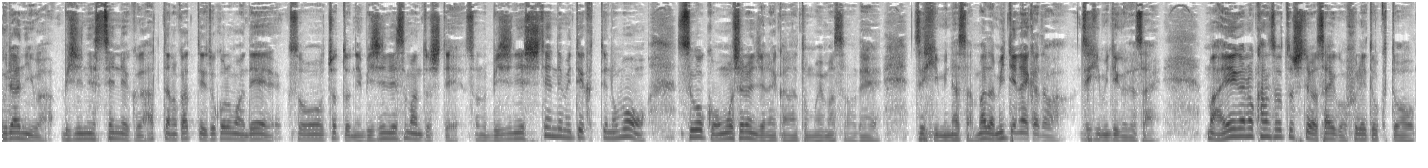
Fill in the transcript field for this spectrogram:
裏にはビジネス戦略があったのかっていうところまで、そう、ちょっとね、ビジネスマンとして、そのビジネス視点で見ていくっていうのも、すごく面白いんじゃないかなと思いますので、ぜひ皆さん、まだ見てない方は、ぜひ見てください。まあ映画の感想としては最後触れとくと、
